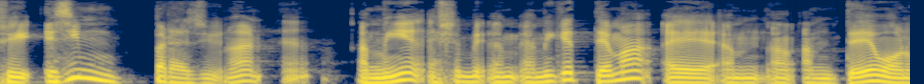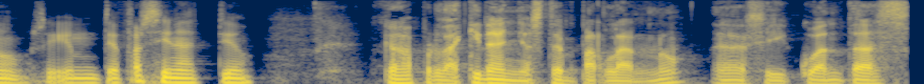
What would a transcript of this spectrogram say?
O sigui, és impressionant, eh? A mi, a mi aquest tema eh, em, em té, bueno, o sigui, em té fascinat, tio. Clar, però de quin any estem parlant, no? Eh, o sigui, quantes,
